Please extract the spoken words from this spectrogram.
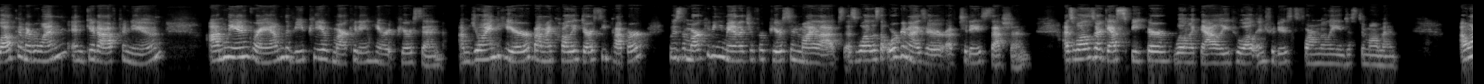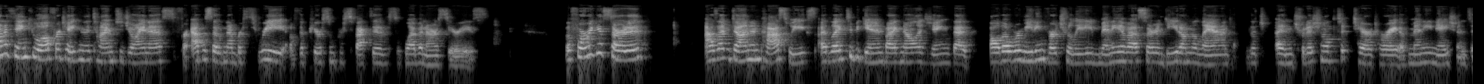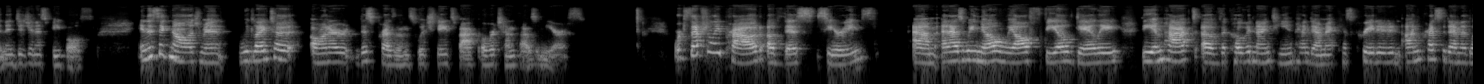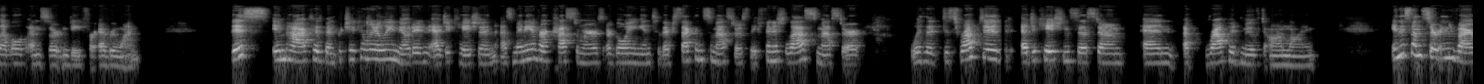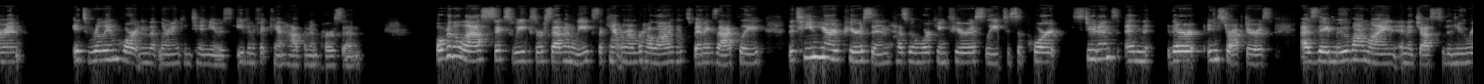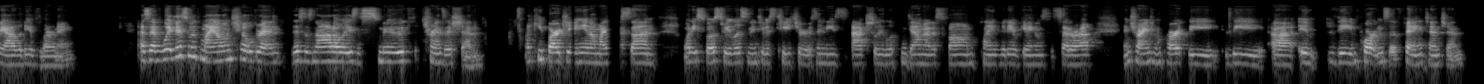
Welcome, everyone, and good afternoon. I'm Leanne Graham, the VP of Marketing here at Pearson. I'm joined here by my colleague Darcy Pepper, who is the Marketing Manager for Pearson MyLabs, as well as the organizer of today's session, as well as our guest speaker, Will McNally, who I'll introduce formally in just a moment. I want to thank you all for taking the time to join us for episode number three of the Pearson Perspectives webinar series. Before we get started, as I've done in past weeks, I'd like to begin by acknowledging that although we're meeting virtually, many of us are indeed on the land and traditional territory of many nations and Indigenous peoples. In this acknowledgement, we'd like to honor this presence, which dates back over 10,000 years. We're exceptionally proud of this series. Um, and as we know, and we all feel daily, the impact of the COVID 19 pandemic has created an unprecedented level of uncertainty for everyone. This impact has been particularly noted in education as many of our customers are going into their second semesters. They finished last semester with a disrupted education system and a rapid move to online. In this uncertain environment, it's really important that learning continues, even if it can't happen in person over the last six weeks or seven weeks, I can't remember how long it's been exactly, the team here at Pearson has been working furiously to support students and their instructors as they move online and adjust to the new reality of learning. As I've witnessed with my own children, this is not always a smooth transition. I keep barging in on my son when he's supposed to be listening to his teachers and he's actually looking down at his phone, playing video games, etc., and trying to impart the the uh, the importance of paying attention.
